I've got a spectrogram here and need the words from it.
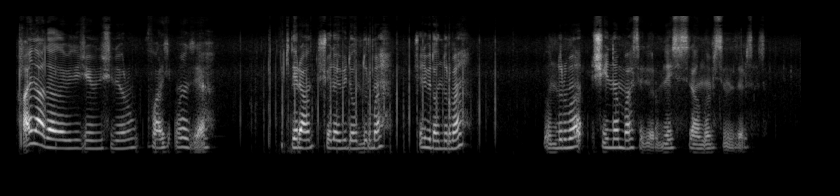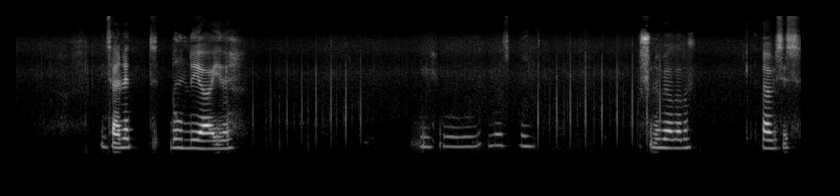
Hala da alabileceğimi düşünüyorum. Fark etmez ya. İkileri an. Şöyle bir dondurma. Şöyle bir dondurma. Dondurma şeyinden bahsediyorum. Neyse siz anlamışsınızdır zaten. İnternet dondu ya yine. Şunu bir alalım. Abi siz.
